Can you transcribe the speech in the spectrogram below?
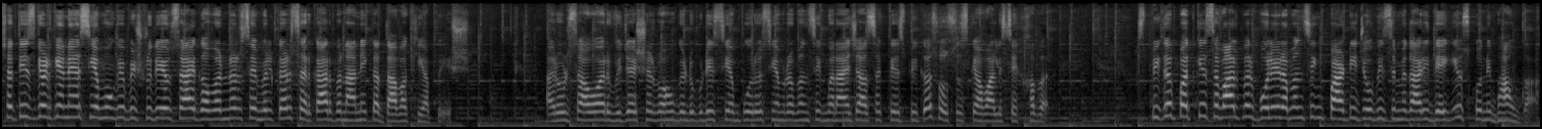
छत्तीसगढ़ के नए सीएम होंगे विष्णुदेव साय। गवर्नर से मिलकर सरकार बनाने का दावा किया पेश। अरुण साहू और विजय शर्मा होंगे डिप्टी सीएम। पूर्व सीएम रमन सिंह बनाए जा सकते स्पीकर, सोर्सेस के हवाले से खबर। स्पीकर पद के सवाल पर बोले रमन सिंह, पार्टी जो भी ज़िम्मेदारी देगी उसको निभाऊँगा।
